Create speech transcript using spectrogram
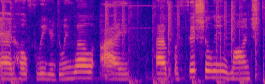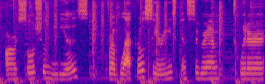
and hopefully you're doing well. I have officially launched our social medias for a Black Girl series Instagram, Twitter,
